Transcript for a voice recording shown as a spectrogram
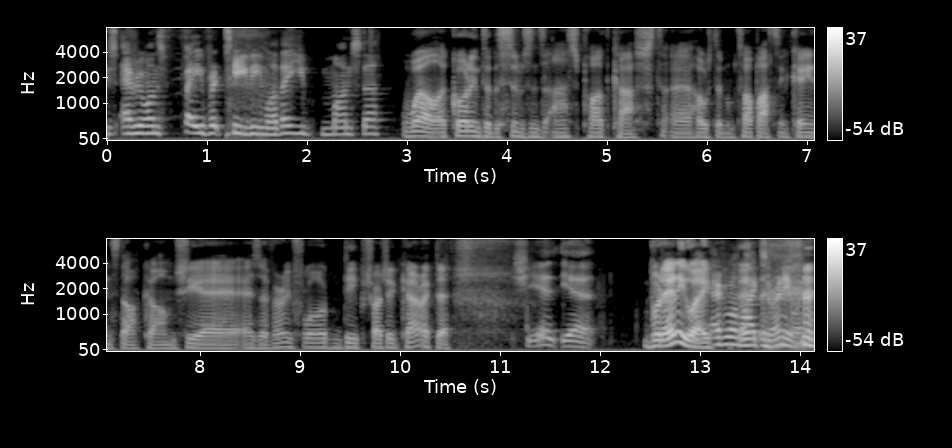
She's everyone's favorite TV mother. You monster. Well, according to the Simpsons Ass podcast, uh, hosted on tophatsandcanes.com, she uh, is a very flawed and deep tragic character. She is. Yeah. But anyway, Everyone likes her anyway.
